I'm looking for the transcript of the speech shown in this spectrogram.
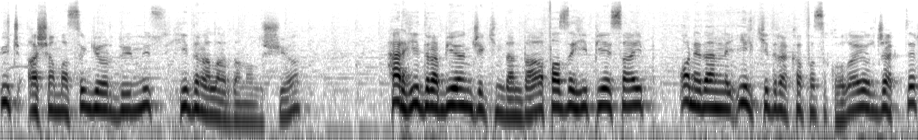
3 aşaması gördüğümüz hidralardan oluşuyor. Her hidra bir öncekinden daha fazla HP'ye sahip. O nedenle ilk hidra kafası kolay olacaktır.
